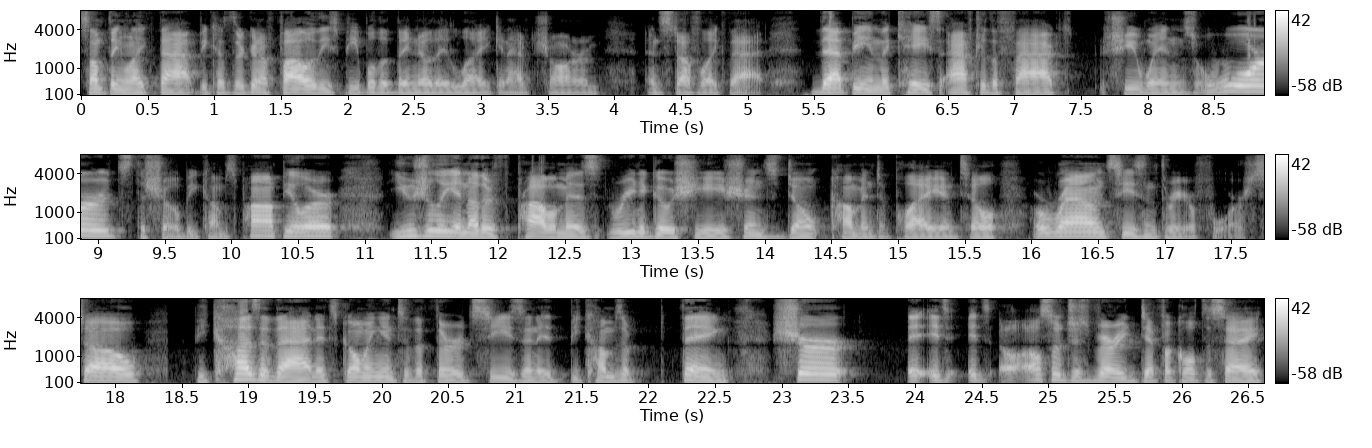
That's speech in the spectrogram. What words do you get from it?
something like that because they're going to follow these people that they know they like and have charm and stuff like that. That being the case after the fact, she wins awards, the show becomes popular. Usually, another th- problem is renegotiations don't come into play until around season three or four. So, because of that, and it's going into the third season, it becomes a thing. Sure, it's it's also just very difficult to say.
